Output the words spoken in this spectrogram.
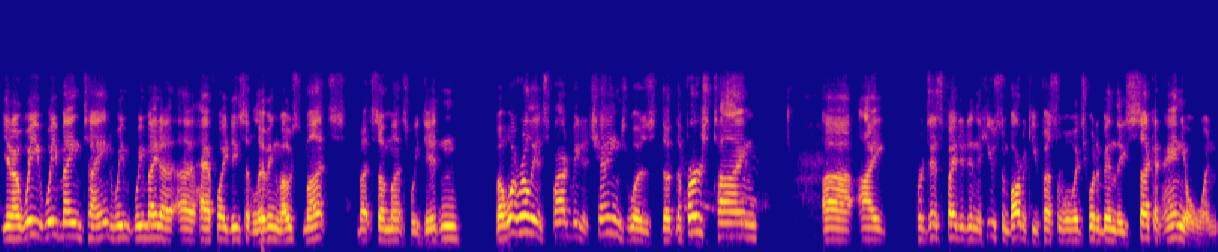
you know, we we maintained we we made a, a, halfway decent living most months, but some months we didn't. But what really inspired me to change was the the first time uh, I participated in the Houston Barbecue Festival, which would have been the second annual one.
